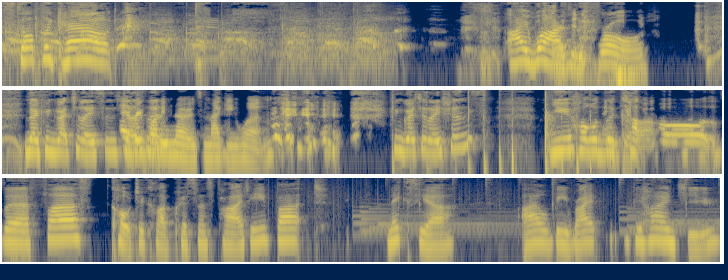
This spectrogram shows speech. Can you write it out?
Stop the count. I As in fraud. No, congratulations, Jasmine. Everybody knows Maggie won. Congratulations. You hold the Thank you. cup for the first Culture Club Christmas party, but next year I will be right behind you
